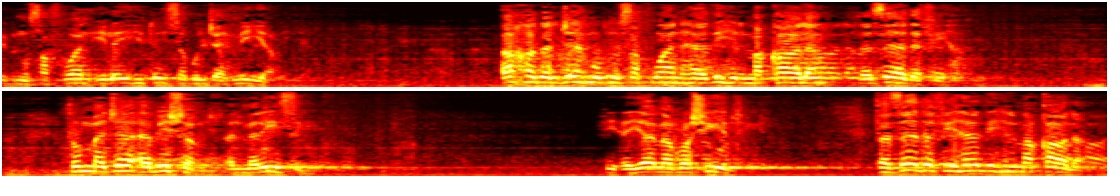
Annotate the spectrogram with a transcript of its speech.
بن صفوان إليه تنسب الجهمية. أخذ الجهم بن صفوان هذه المقالة فزاد فيها. ثم جاء بشر المريسي في أيام الرشيد فزاد في هذه المقالة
